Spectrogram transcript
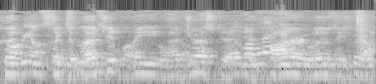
Could, Are we on could six the months? budget be adjusted and Well, let me- Potter lose his job?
